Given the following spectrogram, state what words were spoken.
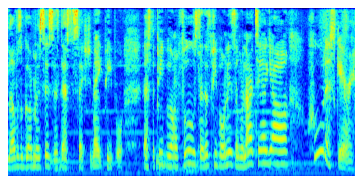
levels of government assistance. That's the Section Eight people. That's the people on food stamps. That's people on this. And when I tell y'all Whew, that's scary.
